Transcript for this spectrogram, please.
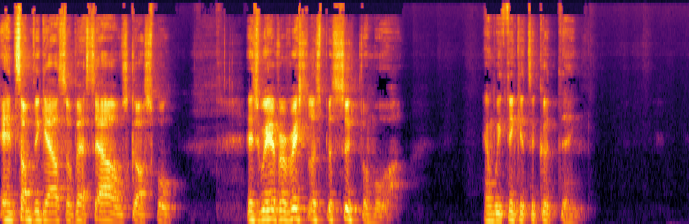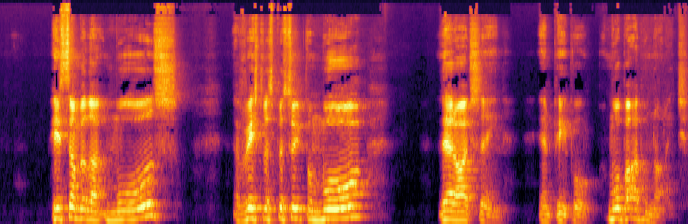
and something else of ourselves gospel, is we have a restless pursuit for more, and we think it's a good thing. Here's some of the mores, a restless pursuit for more that I've seen in people more Bible knowledge.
